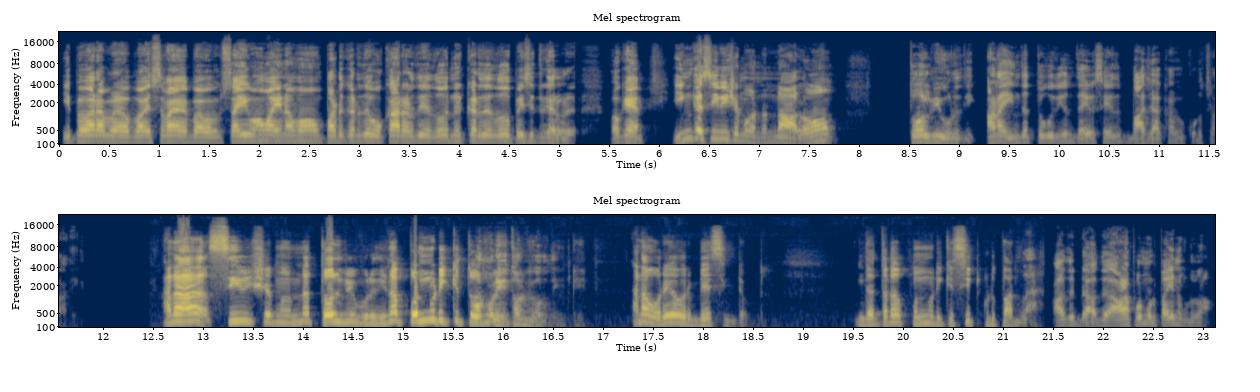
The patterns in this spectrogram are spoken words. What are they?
இப்போ வேற சவ- சைவம் வைணவம் படுக்கிறது உட்கார்றது ஏதோ நிற்கிறது ஏதோ பேசிட்டு இருக்காரு ஓகே? இங்க சிவி சண்முகம் நின்னாலும் தோல்வி உறுதி. ஆனா இந்த தொகுதியும் தயவு செய்து பாஜகவுக்கு கொடுத்துடாதீங்க. ஆனால் சி விஷயம்னா தோல்வி உறுதினா பொன்முடிக்கு தோல்வி பொன்முடிக்கு தோல்வி உறுதி. ஆனால் ஒரே ஒரு பேசிக் டவுட் இந்த தடவை பொன்முடிக்கு சீட் கொடுப்பாங்களா? அது அது ஆனா பொன்முடி பையனுக்கு கொடுக்கலாம்.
